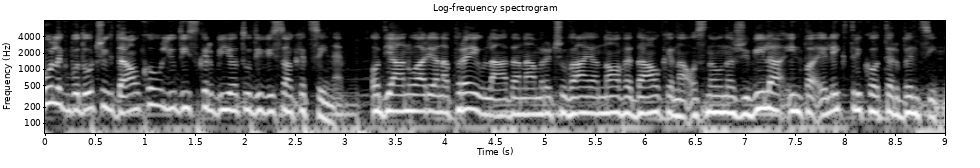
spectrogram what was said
Poleg bodočih davkov ljudi skrbijo tudi visoke cene. Od januarja naprej vlada namreč uvaja nove davke na osnovna živila in pa elektriko ter benzin.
